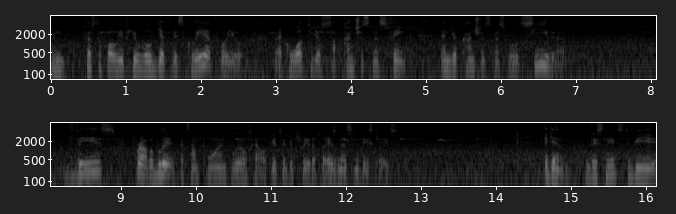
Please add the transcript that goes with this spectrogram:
And first of all, if you will get this clear for you, like what your subconsciousness think, and your consciousness will see that, this probably at some point will help you to get rid of laziness in this case. Again, this needs to be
